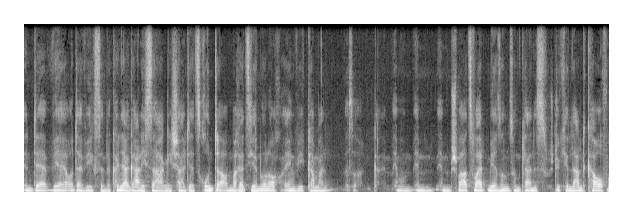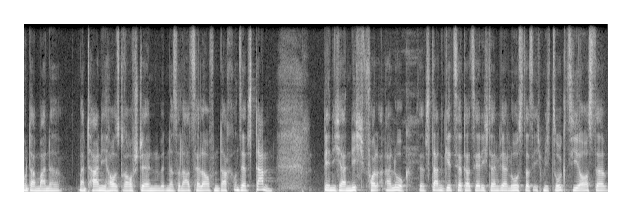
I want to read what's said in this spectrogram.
in der wir ja unterwegs sind. Wir können ja gar nicht sagen, ich schalte jetzt runter und mache jetzt hier nur noch irgendwie, kann man, also im, im, im Schwarzwald mir so, so ein kleines Stückchen Land kaufen und da meine, mein Tiny House draufstellen mit einer Solarzelle auf dem Dach. Und selbst dann bin ich ja nicht voll analog. Selbst dann geht es ja tatsächlich dann wieder los, dass ich mich zurückziehe aus der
